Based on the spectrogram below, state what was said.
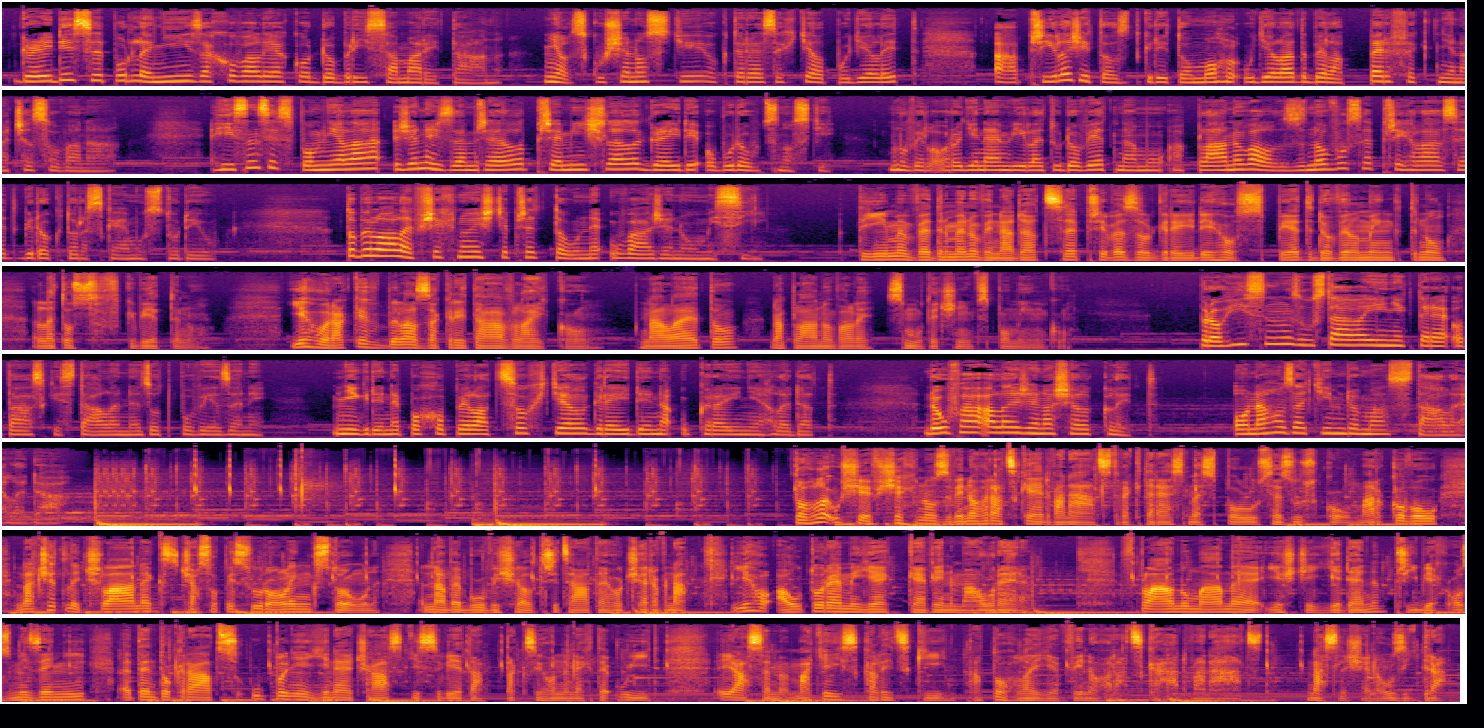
Grady se podle ní zachoval jako dobrý samaritán. Měl zkušenosti, o které se chtěl podělit a příležitost, kdy to mohl udělat, byla perfektně načasovaná. Heason si vzpomněla, že než zemřel, přemýšlel Grady o budoucnosti – Mluvil o rodinném výletu do Větnamu a plánoval znovu se přihlásit k doktorskému studiu. To bylo ale všechno ještě před tou neuváženou misí. Tým Vedrmenovi nadace přivezl Gradyho zpět do Wilmingtonu letos v květnu. Jeho rakev byla zakrytá vlajkou. Na léto naplánovali smuteční vzpomínku. Pro Heason zůstávají některé otázky stále nezodpovězeny. Nikdy nepochopila, co chtěl Grady na Ukrajině hledat – Doufá ale, že našel klid. Ona ho zatím doma stále hledá. Tohle už je všechno z Vinohradské 12, ve které jsme spolu se Zuzkou Markovou načetli článek z časopisu Rolling Stone. Na webu vyšel 30. června. Jeho autorem je Kevin Maurer. V plánu máme ještě jeden příběh o zmizení, tentokrát z úplně jiné části světa, tak si ho nenechte ujít. Já jsem Matěj Skalický a tohle je Vinohradská 12. Naslyšenou zítra.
